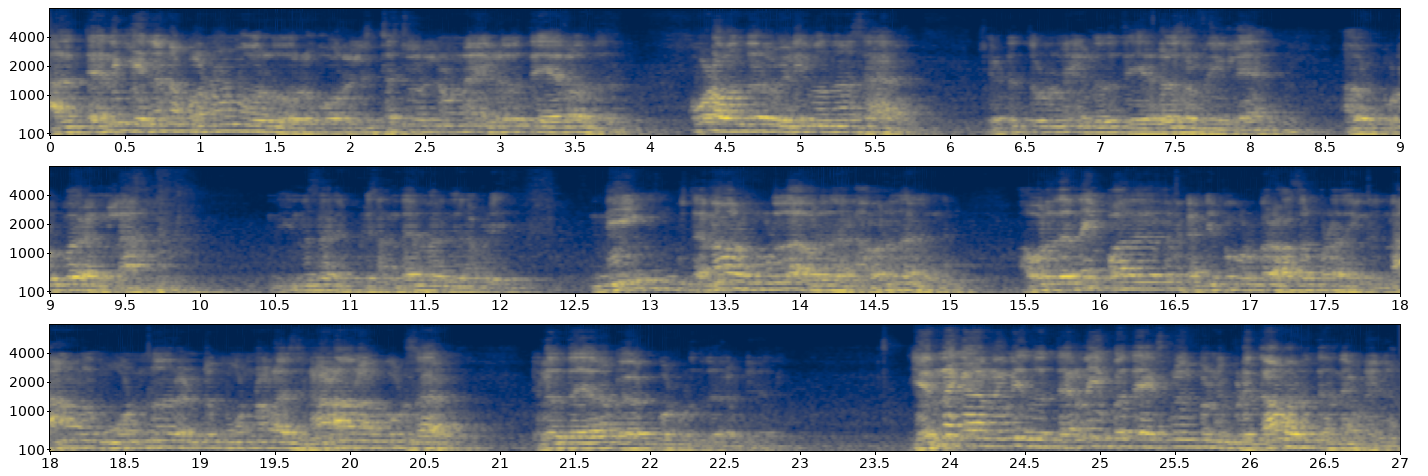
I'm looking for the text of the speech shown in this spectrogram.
அது அந்த தென்னைக்கு என்னென்ன பண்ணணும்னு ஒரு ஒரு ஒரு லிஸ்ட்டை சொல்லணுன்னா எழுபத்தையாயிரம் வந்தது. கூட வந்து ஒரு வெளியே வந்தான் சார் எடுத்த உடனே எழுபத்தாயிரம் சொல்கிறீங்களே அவர் கொடுப்பாருங்களா? என்ன சார் இப்படி சந்தேகமாக இருக்குது அப்படி நீங்கள் தென்னை மரம் கொடுத்தா அவர் தானே அவர் தானுங்க அவர் தானே பாதுகாத்துட்டு கண்டிப்பாக கொடுப்பாரு அவசரப்படாதீங்க நான் மூணு ரெண்டு மூணு நாள் ஆச்சு. நானாவது நாள் கூட சார். எழுபத்தாயிரம் பேட் போட்டு கொடுத்துட்டாரு அப்படின்னு. என்ன காரணங்க இந்த தென்னையை பத்தி எக்ஸ்பிளைன் பண்ணி இப்படி தான் வரும் தென்னை அப்படின்னா.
